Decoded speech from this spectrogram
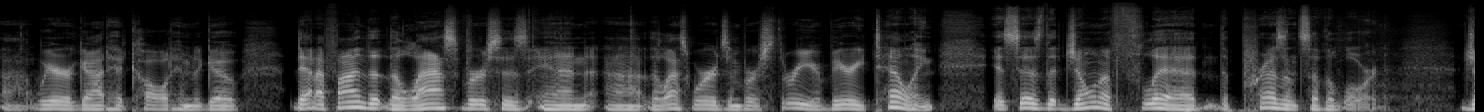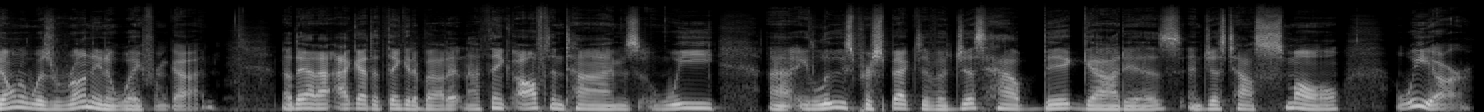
uh, where God had called him to go. Dad, I find that the last verses in uh, the last words in verse three are very telling. It says that Jonah fled the presence of the Lord. Jonah was running away from God. Now, Dad, I, I got to thinking about it, and I think oftentimes we uh, lose perspective of just how big God is and just how small we are.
